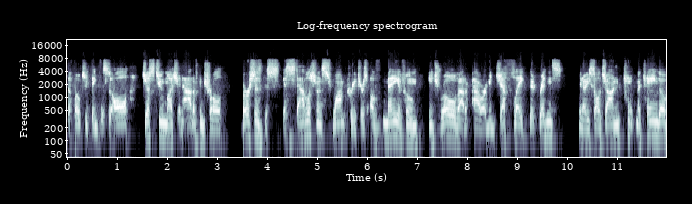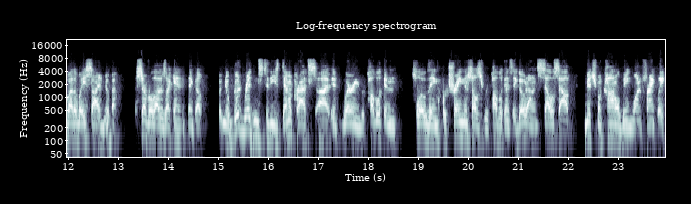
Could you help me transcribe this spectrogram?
the folks who think this is all just too much and out of control versus the establishment swamp creatures, of many of whom he drove out of power. I mean, Jeff Flake, good riddance. You know, you saw John McCain go by the wayside, several others I can't think of but you know, good riddance to these Democrats uh, wearing Republican clothing, portraying themselves as Republicans. They go down and sell us out. Mitch McConnell being one, frankly.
